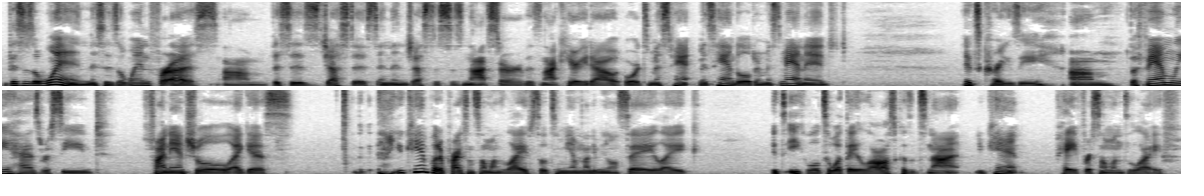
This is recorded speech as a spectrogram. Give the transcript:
this is a win. This is a win for us. Um, this is justice. And then justice is not served. It's not carried out or it's mishandled or mismanaged. It's crazy. Um, the family has received financial, I guess, you can't put a price on someone's life. So to me, I'm not even going to say like it's equal to what they lost because it's not. You can't pay for someone's life.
